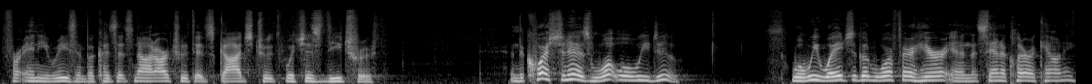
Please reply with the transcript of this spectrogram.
for any reason because it's not our truth, it's God's truth, which is the truth. And the question is, what will we do? Will we wage the good warfare here in Santa Clara County,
